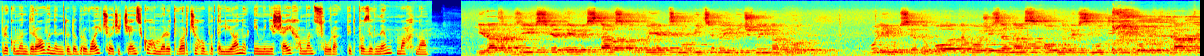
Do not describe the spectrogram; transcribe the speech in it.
прикомандированим до добровольчого чеченського миротворчого батальйону імені Шейха Мансура під позивним Махно. і разом з їх святими став спадкоємцем обіцяної вічної нагороди. Молімося до Бога також і за нас, повнених смутку і болю втрати.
